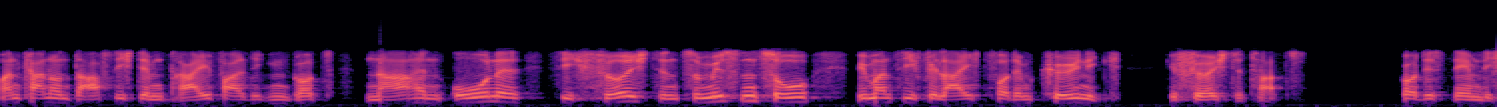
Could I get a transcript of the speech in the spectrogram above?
man kann und darf sich dem dreifaltigen Gott nahen, ohne sich fürchten zu müssen, so wie man sich vielleicht vor dem König gefürchtet hat. Gott ist nämlich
